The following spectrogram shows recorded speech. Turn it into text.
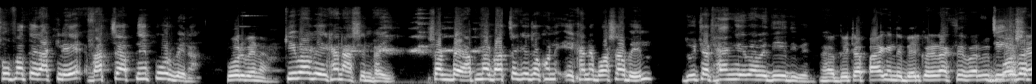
সোফাতে রাখলে বাচ্চা আপনি পড়বে না। পড়বে না। কীভাবে এখানে আসেন ভাই? শখ ভাই আপনার বাচ্চাকে যখন এখানে বসাবেন দুইটা ঠ্যাং এভাবে দিয়ে দিবেন। হ্যাঁ দুইটা পা কিন্তু বের করে রাখতে পারবে বসে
